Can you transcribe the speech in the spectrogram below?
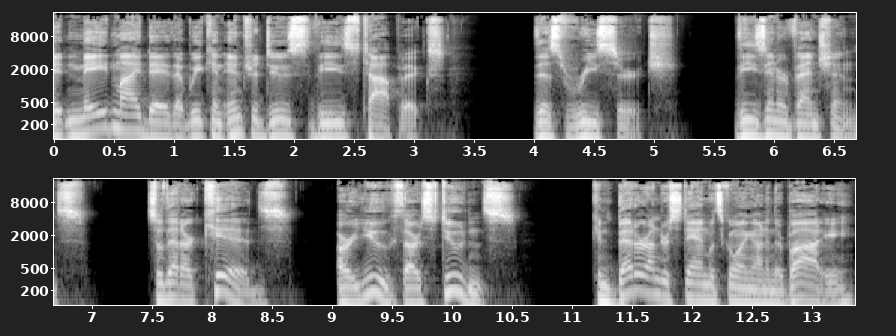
It made my day that we can introduce these topics, this research, these interventions, so that our kids, our youth, our students can better understand what's going on in their body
